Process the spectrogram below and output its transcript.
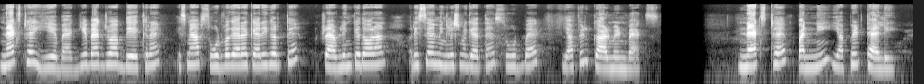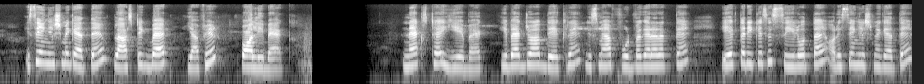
नेक्स्ट है ये बैग। ये बैग जो आप देख रहे हैं, इसमें आप सूट वगैरह कैरी करते हैं ट्रैवलिंग के दौरान और इसे हम इंग्लिश में कहते हैं सूट बैग या फिर गारमेंट बैग्स नेक्स्ट है पन्नी या फिर थैली। इसे इंग्लिश में कहते हैं प्लास्टिक बैग या फिर पॉली बैग नेक्स्ट है ये बैग। ये बैग जो आप देख रहे हैं, जिसमें आप फ़ूड वगैरह रखते हैं, ये एक तरीके से सील होता है और इसे इंग्लिश में कहते हैं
